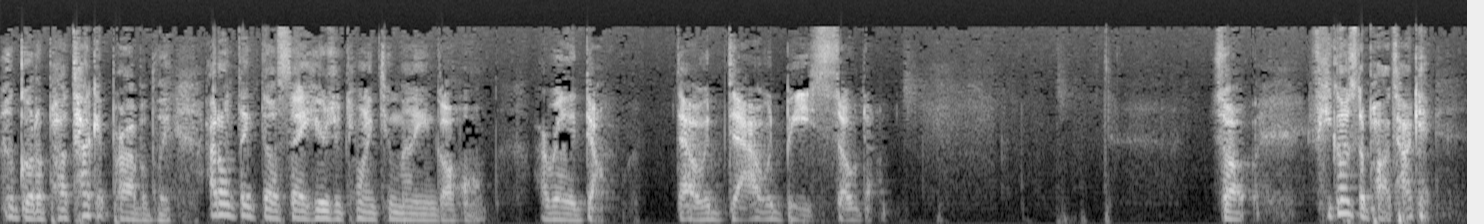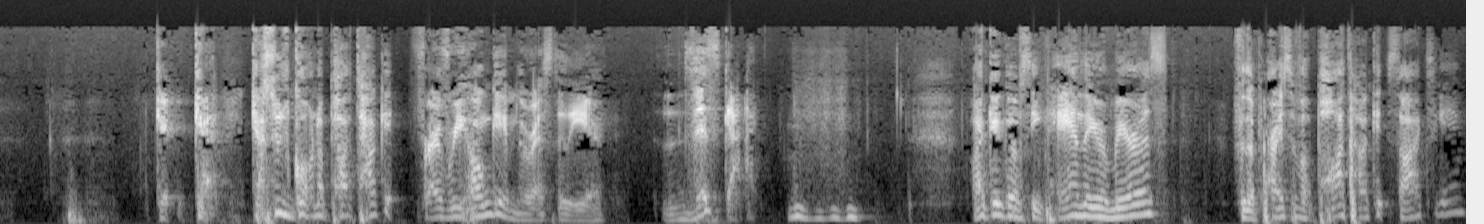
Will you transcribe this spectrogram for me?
he'll go to Pawtucket probably. I don't think they'll say, "Here's your 22 million, go home." I really don't. That would that would be so dumb. So if he goes to Pawtucket, guess, guess who's going to Pawtucket for every home game the rest of the year? This guy. I could go see Hanley Ramirez for the price of a Pawtucket Sox game.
